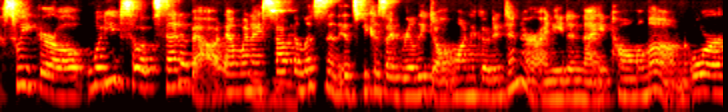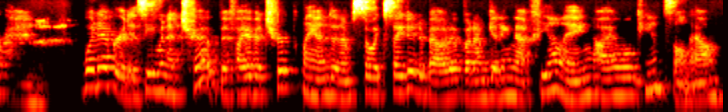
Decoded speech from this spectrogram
sweet girl, what are you so upset about? And when mm-hmm. I stop and listen, it's because I really don't want to go to dinner. I need a night home alone or whatever it is, even a trip. If I have a trip planned and I'm so excited about it, but I'm getting that feeling, I will cancel now.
